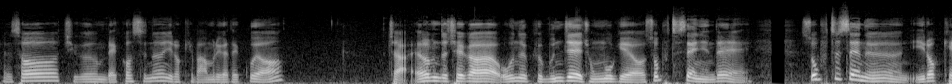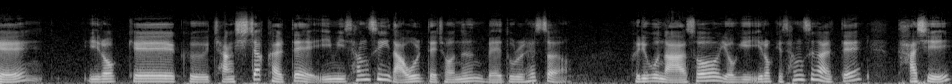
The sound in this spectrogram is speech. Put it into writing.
그래서 지금 메커스는 이렇게 마무리가 됐고요. 자, 여러분들 제가 오늘 그 문제 종목이에요. 소프트센인데 소프트센은 이렇게 이렇게 그 장 시작할 때 이미 상승이 나올 때 저는 매도를 했어요. 그리고 나서 여기 이렇게 상승할 때 다시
